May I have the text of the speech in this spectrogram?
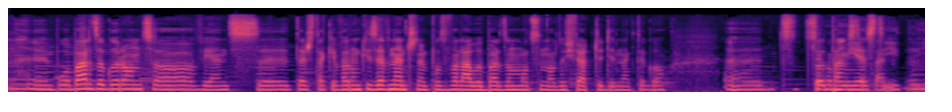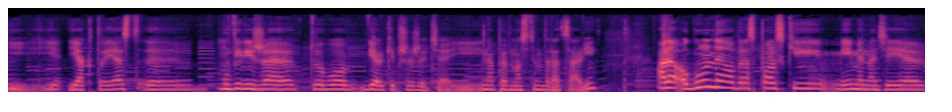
Mhm. y, było bardzo gorąco, więc y, też takie warunki zewnętrzne pozwalały bardzo mocno doświadczyć jednak tego, y, co Tego tam miejsca, jest tak. i, Mhm. i, jak to jest. Mówili, że to było wielkie przeżycie i na pewno z tym wracali. Ale ogólny obraz Polski, miejmy nadzieję,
